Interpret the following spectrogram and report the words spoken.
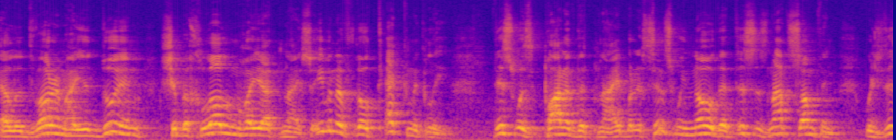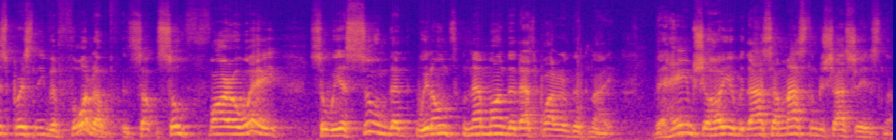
el dvarim hayeduim shebechlolum hayatnai. So even if though technically this was part of the tonight, but since we know that this is not something which this person even thought of, it's so, so far away, so we assume that we don't nemon that that's part of the tonight. Vehem shahoyu b'dasa masnim b'shasha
